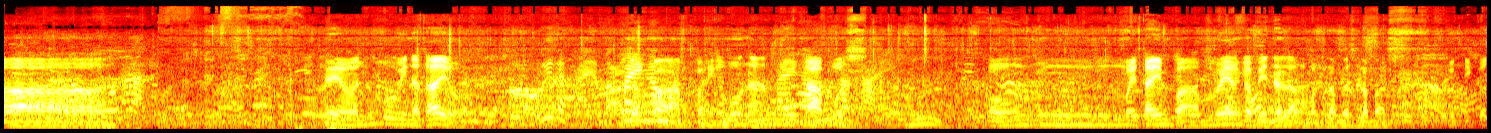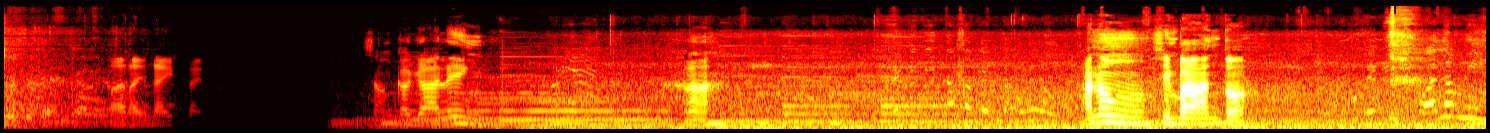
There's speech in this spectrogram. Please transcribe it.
Ah. ngayon, uwi na tayo. Oh, uwi na tayo. Magpahinga pa, mo. pahinga muna. Pahinga Tapos, muna tayo. kung may time pa, mamayang gabi na lang, maglabas-labas. Ikot-ikot. Para night time. Saan ka galing? Ha? Anong simbahan to? Hindi ko alam eh.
